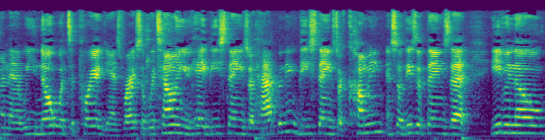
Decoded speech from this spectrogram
and that we know what to pray against, right? So we're telling you, hey, these things are happening, these things are coming, and so these are things that even though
